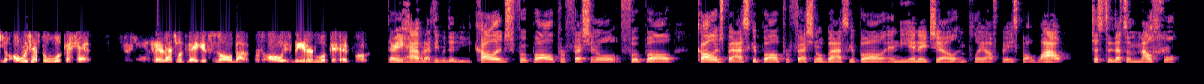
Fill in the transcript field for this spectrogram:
you always have to look ahead, and that's what Vegas is all about. It's always being in look ahead mode. There you have it. I think we did college football, professional football, college basketball, professional basketball, and the NHL and playoff baseball. Wow, just to, that's a mouthful.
